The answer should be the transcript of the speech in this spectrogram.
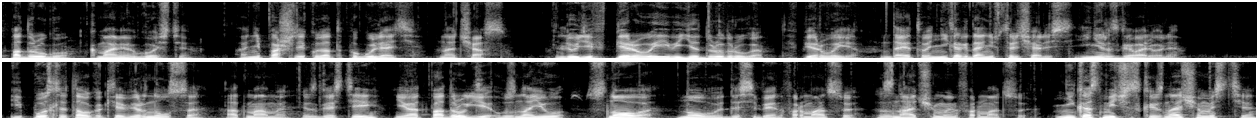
подругу к маме в гости. Они пошли куда-то погулять на час. Люди впервые видят друг друга. Впервые. До этого никогда не встречались и не разговаривали. И после того, как я вернулся от мамы из гостей, я от подруги узнаю снова новую для себя информацию, значимую информацию. Не космической значимости,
